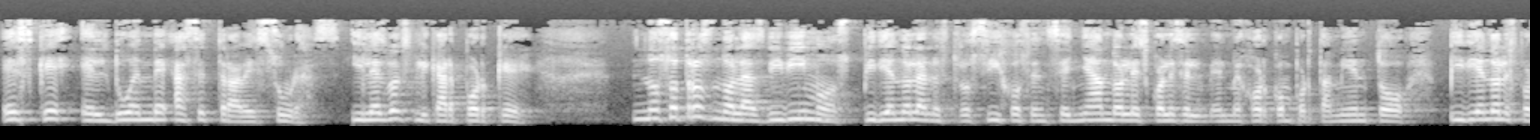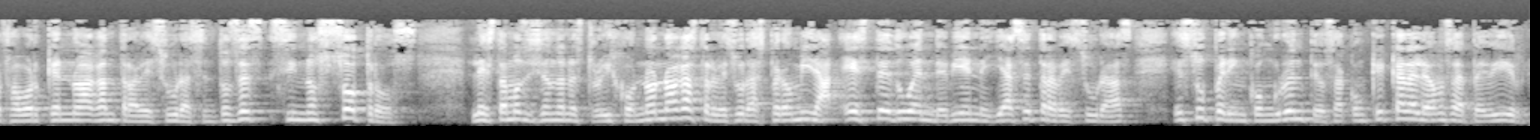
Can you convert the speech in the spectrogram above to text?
es que el duende hace travesuras. Y les voy a explicar por qué nosotros no las vivimos pidiéndole a nuestros hijos, enseñándoles cuál es el, mejor comportamiento, pidiéndoles por favor que no hagan travesuras. Entonces, si nosotros le estamos diciendo a nuestro hijo, no, no hagas travesuras, pero mira, este duende viene y hace travesuras, es súper incongruente. O sea, ¿con qué cara le vamos a pedir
